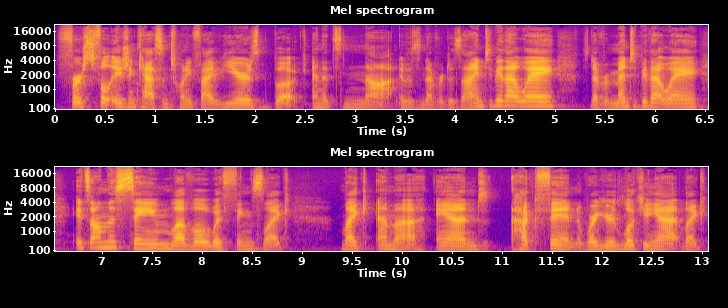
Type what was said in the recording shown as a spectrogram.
first full asian cast in 25 years book. And it's not. It was never designed to be that way. It's never meant to be that way. It's on the same level with things like like emma and huck finn where you're looking at like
